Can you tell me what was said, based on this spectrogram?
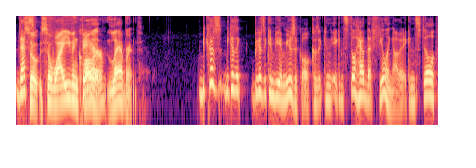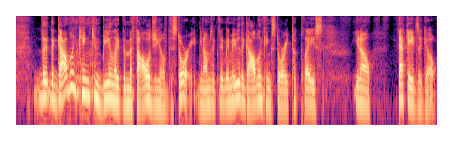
That's So so why even call fair. it Labyrinth? because because it because it can be a musical because it can it can still have that feeling of it. It can still the the Goblin King can be in like the mythology of the story. You know, I'm like maybe the Goblin King story took place, you know, decades ago.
